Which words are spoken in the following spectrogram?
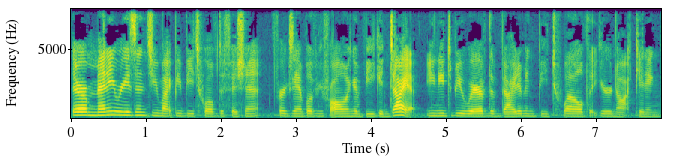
There are many reasons you might be B12 deficient. For example, if you're following a vegan diet, you need to be aware of the vitamin B12 that you're not getting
